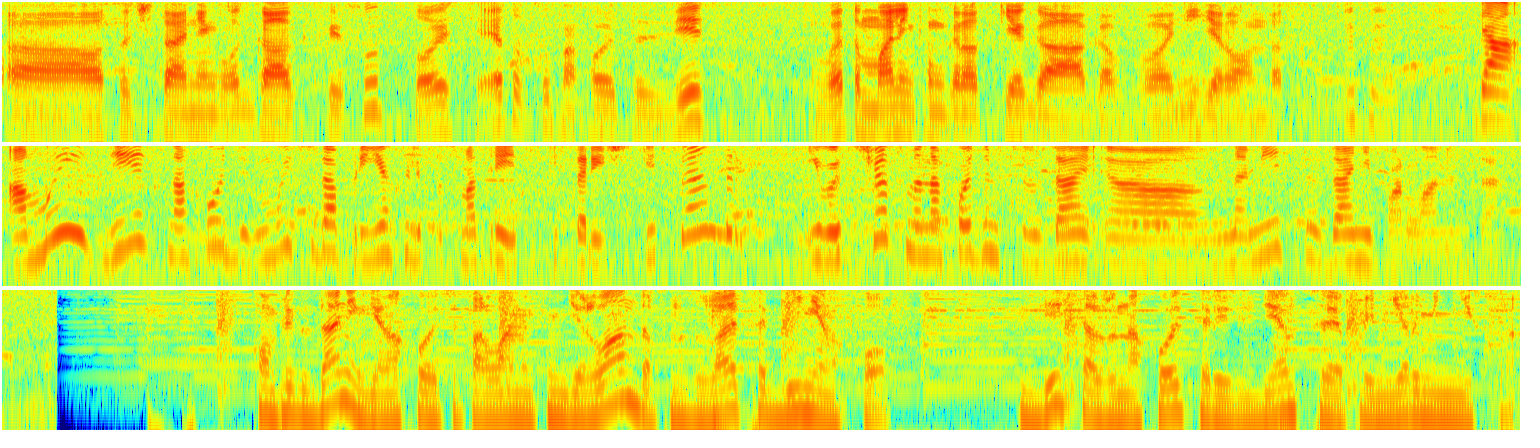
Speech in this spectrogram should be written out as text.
а, сочетание Гаагский суд. То есть этот суд находится здесь, в этом маленьком городке Гаага в Нидерландах. Да, а мы здесь находим, мы сюда приехали посмотреть исторический центр, и вот сейчас мы находимся в зда- э, на месте зданий парламента. Комплекс зданий, где находится парламент Нидерландов, называется Бинненхоф. Здесь также находится резиденция премьер-министра.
